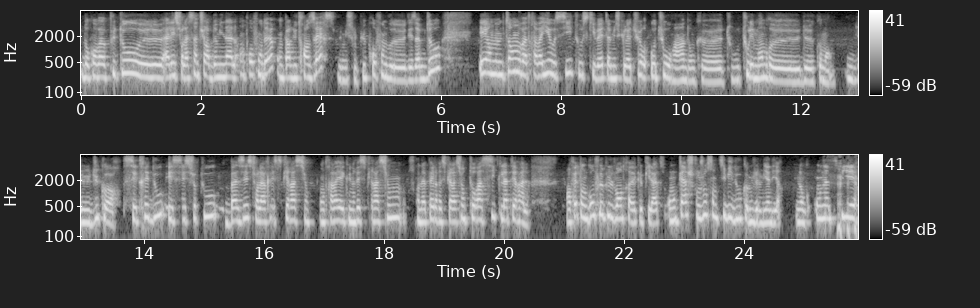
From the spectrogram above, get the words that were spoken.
Donc, on va plutôt euh, aller sur la ceinture abdominale en profondeur. On parle du transverse, le muscle le plus profond de- des abdos. Et en même temps, on va travailler aussi tout ce qui va être la musculature autour, hein, donc euh, tous- les membres euh, de comment du corps. C'est très doux et c'est surtout basé sur la respiration. On travaille avec une respiration, ce qu'on appelle respiration thoracique latérale. En fait, on ne gonfle plus le ventre avec le pilate. On cache toujours son petit bidou, comme j'aime bien dire. Donc, on inspire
